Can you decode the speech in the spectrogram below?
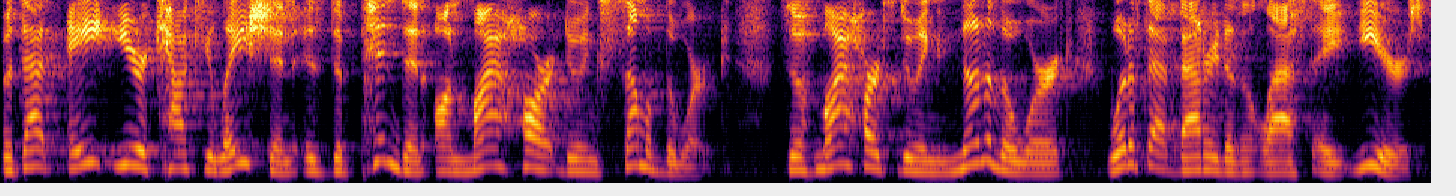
But that eight year calculation is dependent on my heart doing some of the work. So if my heart's doing none of the work, what if that battery doesn't last eight years?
